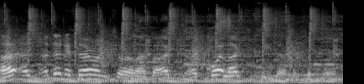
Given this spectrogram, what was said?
I, I, I don't know if they're on Tomorrowland, but I'd, I'd quite like to see them at some point.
